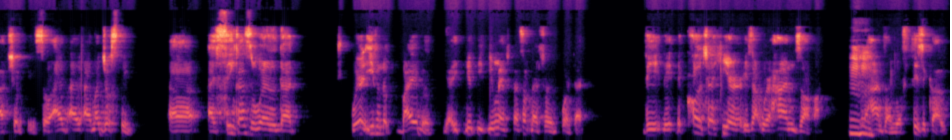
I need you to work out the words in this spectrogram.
actually. So I, I, I'm adjusting. Uh, I think as well that where even the Bible, you, you mentioned something that's very important. The, the, the culture here is that we're hands on. Mm-hmm. We're hands on, we're physical.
